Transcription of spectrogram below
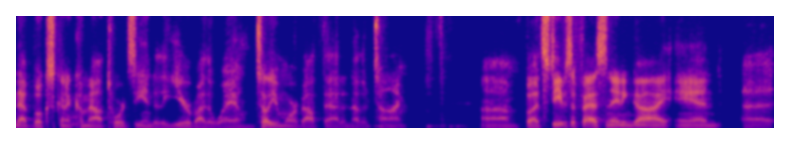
That book's going to come out towards the end of the year, by the way. I'll tell you more about that another time. Um, but Steve's a fascinating guy. And uh,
